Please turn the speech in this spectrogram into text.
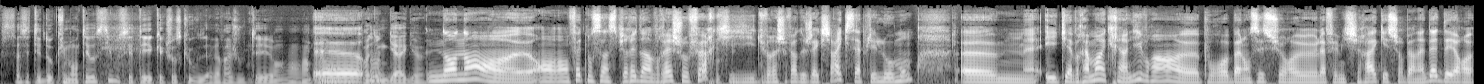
Ça, c'était documenté aussi ou c'était quelque chose que vous avez rajouté en, un peu euh, running gag Non, non. Euh, en, fait, on s'est inspiré d'un vrai chauffeur, qui, du vrai chauffeur de Jacques Chirac, qui s'appelait Lomont, euh, et qui a vraiment écrit un livre hein, pour balancer sur la famille Chirac et sur Bernadette. D'ailleurs,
